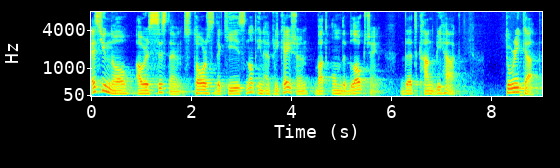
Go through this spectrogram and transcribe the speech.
As you know, our system stores the keys not in application, but on the blockchain that can't be hacked. To recap,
